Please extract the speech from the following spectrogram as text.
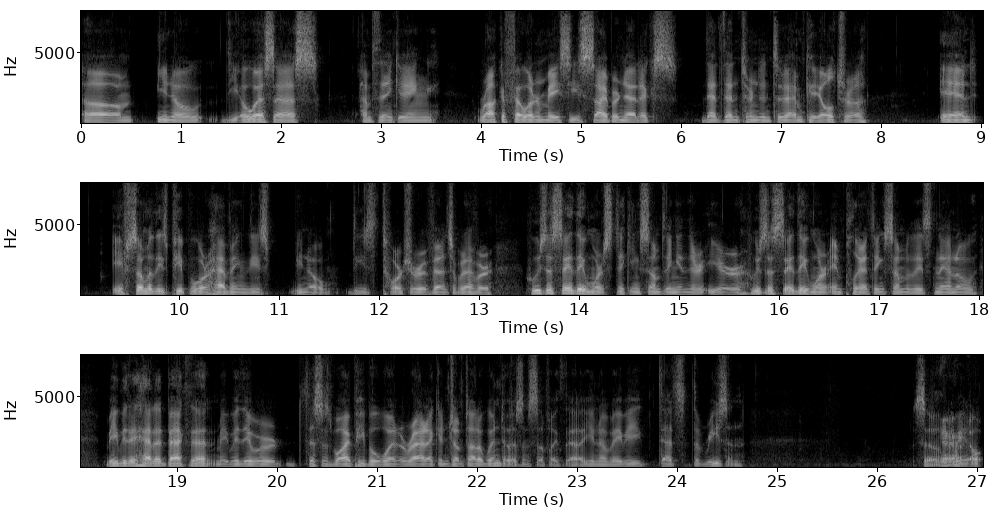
um, you know, the OSS. I'm thinking Rockefeller and Macy's cybernetics that then turned into MK Ultra. And if some of these people were having these, you know, these torture events or whatever, who's to say they weren't sticking something in their ear? Who's to say they weren't implanting some of this nano? Maybe they had it back then. Maybe they were. This is why people went erratic and jumped out of windows and stuff like that. You know, maybe that's the reason. So, I mean, or,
